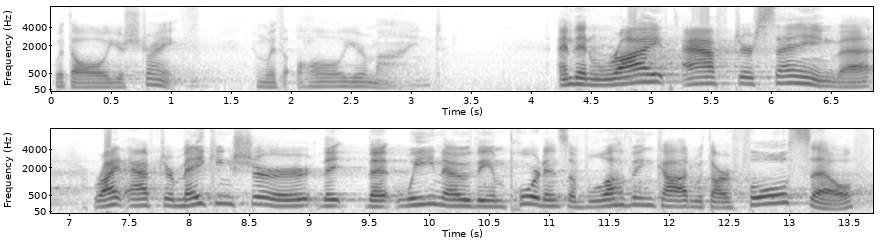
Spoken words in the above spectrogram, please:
with all your strength, and with all your mind. And then, right after saying that, right after making sure that, that we know the importance of loving God with our full self,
